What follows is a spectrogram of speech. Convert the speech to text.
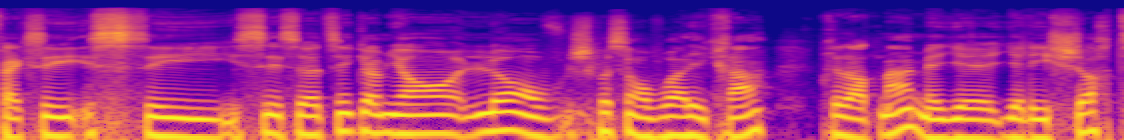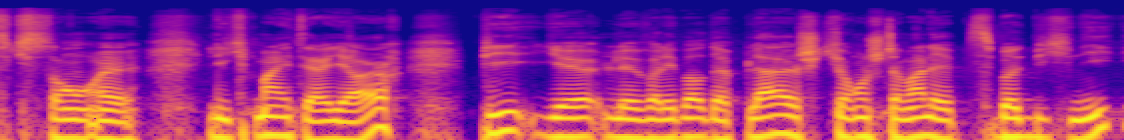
Fait que c'est, c'est, c'est ça, tu sais, comme ils ont, là, on, je sais pas si on voit à l'écran présentement, mais il y a, il y a les shorts qui sont euh, l'équipement intérieur, puis il y a le volleyball de plage qui ont justement le petit bas de bikini.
